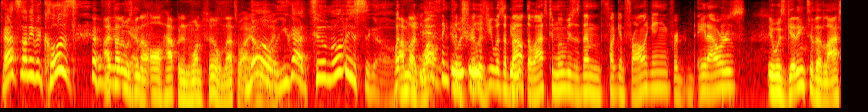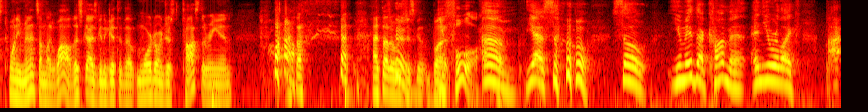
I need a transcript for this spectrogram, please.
that's not even close." I thought it was yet." gonna all happen in one film. That's why. I No, was like, you got two movies to go. What, I'm like, what like, do wow. you think the was- it trilogy was- was, about? was- the last two movies is them fucking frolicking for eight hours. It was getting to the last 20 minutes. I'm like, wow, this guy's gonna get to the Mordor and just toss the ring in. I thought, I thought it was just gonna, but you fool. Um, yeah, so so you made that comment and you were like, I,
